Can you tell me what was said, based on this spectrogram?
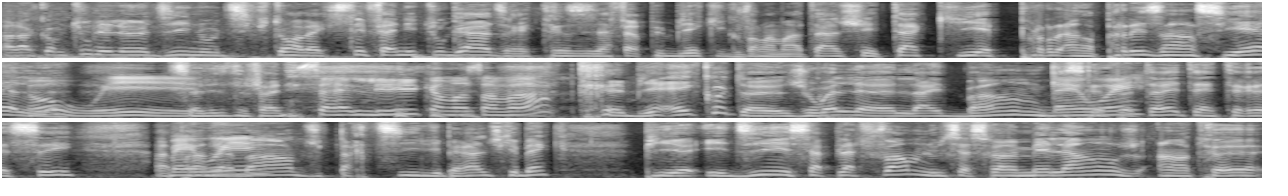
Alors, comme tous les lundis, nous discutons avec Stéphanie Touga, directrice des affaires publiques et gouvernementales chez TAC, qui est pr- en présentiel. Oh oui. Salut Stéphanie. Salut, comment ça va? Très bien. Écoute, euh, Joël euh, Lightbound, qui Ben serait oui. peut-être intéressé à Ben prendre oui. la barre du Parti libéral du Québec. Puis euh, il dit, sa plateforme, lui, ça serait un mélange entre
